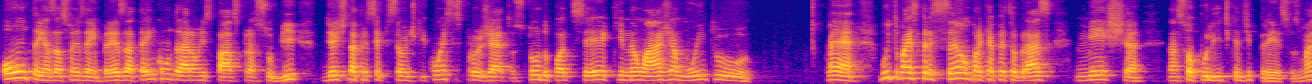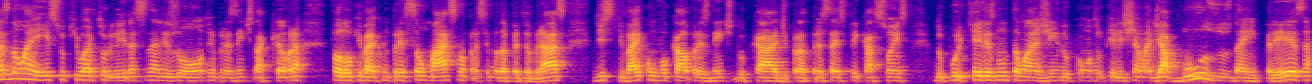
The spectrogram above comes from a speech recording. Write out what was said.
Ontem as ações da empresa até encontraram espaço para subir, diante da percepção de que com esses projetos todo pode ser que não haja muito, é, muito mais pressão para que a Petrobras mexa na sua política de preços. Mas não é isso que o Arthur Lira sinalizou ontem, o presidente da Câmara falou que vai com pressão máxima para cima da Petrobras, disse que vai convocar o presidente do CAD para prestar explicações do porquê eles não estão agindo contra o que ele chama de abusos da empresa.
